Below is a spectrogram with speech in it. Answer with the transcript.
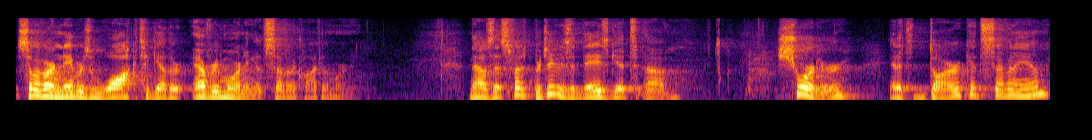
some of our neighbors walk together every morning at 7 o'clock in the morning. Now, as particularly as the days get um, shorter and it's dark at 7 a.m.,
